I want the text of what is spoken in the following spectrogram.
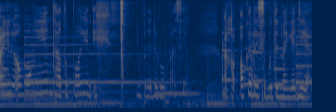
pengen diomongin satu poin. Ih kenapa jadi lupa sih? Oke disebutin lagi aja ya.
